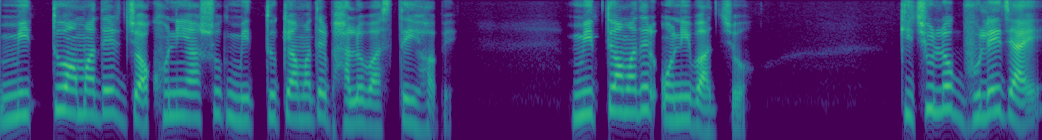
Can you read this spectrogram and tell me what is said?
মৃত্যু আমাদের যখনই আসুক, মৃত্যুকে আমাদের ভালোবাসতেই হবে। মৃত্যু আমাদের অনিবার্য। কিছু লোক ভুলে যায়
